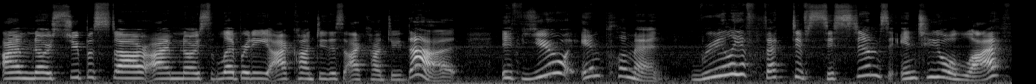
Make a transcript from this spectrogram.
I'm no superstar, I'm no celebrity, I can't do this, I can't do that. If you implement really effective systems into your life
